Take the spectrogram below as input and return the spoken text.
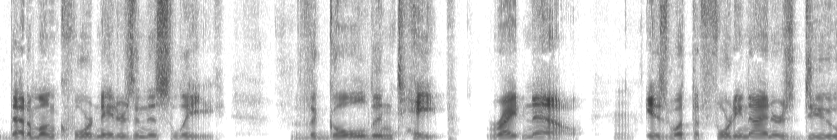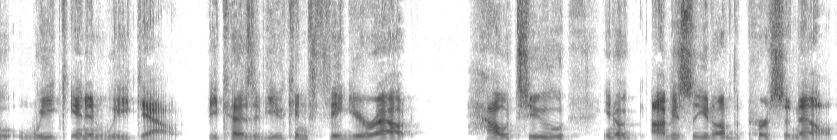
that among coordinators in this league, the golden tape right now hmm. is what the 49ers do week in and week out. Because if you can figure out how to, you know, obviously you don't have the personnel,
